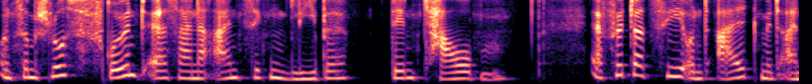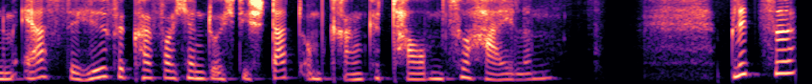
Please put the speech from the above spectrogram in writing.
Und zum Schluss frönt er seiner einzigen Liebe, den Tauben. Er füttert sie und eilt mit einem Erste-Hilfe-Köfferchen durch die Stadt, um kranke Tauben zu heilen. Blitze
